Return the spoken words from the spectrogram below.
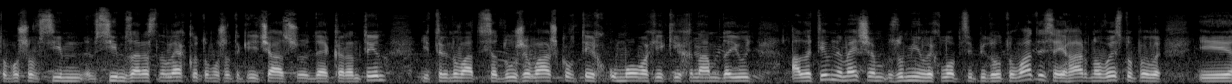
тому що всім, всім зараз нелегко, тому що такий час, що йде карантин, і тренуватися дуже важко в тих умовах, яких нам дають. Але тим не менше зуміли хлопці підготуватися і гарно виступили і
